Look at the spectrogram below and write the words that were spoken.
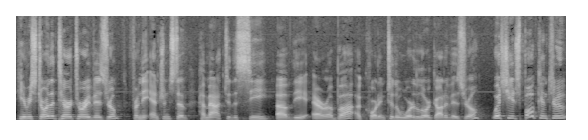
He restored the territory of Israel from the entrance of Hamath to the sea of the Arabah, according to the word of the Lord God of Israel, which he had spoken through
